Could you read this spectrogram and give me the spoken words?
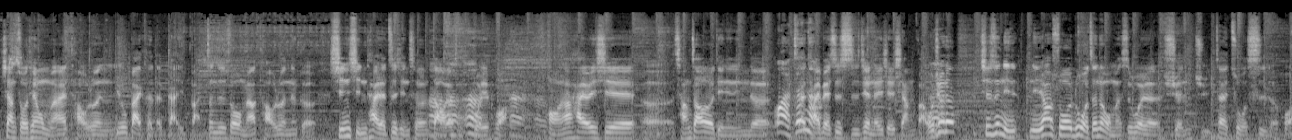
像昨天我们还讨论 U Bike 的改版，甚至说我们要讨论那个新形态的自行车道要怎么规划，哦，然后还有一些呃长招二点零的哇，在台北市实践的一些想法。我觉得其实你你要说，如果真的我们是为了选举在做事的话，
